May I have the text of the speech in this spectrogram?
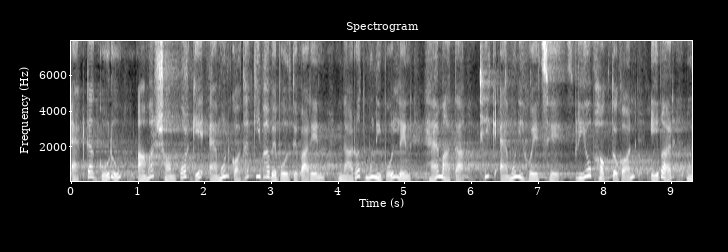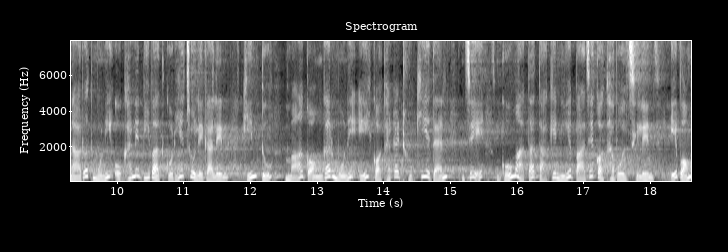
একটা গরু আমার সম্পর্কে এমন কথা কীভাবে বলতে পারেন? নারদ মুনি বললেন হ্যাঁ মাতা, ঠিক এমনই হয়েছে। প্রিয় ভক্তগণ, এবার নারদ মুনি ওখানে বিবাদ করিয়ে চলে গেলেন। কিন্তু মা গঙ্গার মনে এই কথাটা ঢুকিয়ে দেন যে গোমাতা তাকে নিয়ে বাজে কথা বলছিলেন এবং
